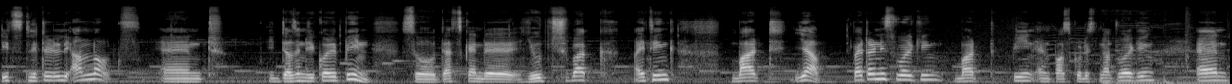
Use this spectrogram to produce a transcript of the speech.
it's literally unlocks and it doesn't require a pin. So that's kind of huge bug i think. But yeah pattern is working but pin and passcode is not working. And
